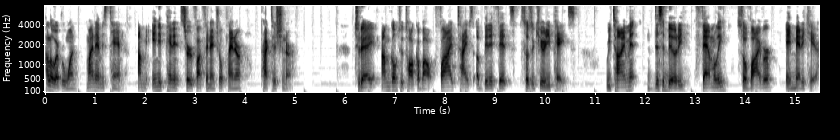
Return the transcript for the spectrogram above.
Hello everyone, my name is Tan. I'm an independent certified financial planner practitioner. Today, I'm going to talk about five types of benefits Social Security pays retirement, disability, family, survivor, and Medicare.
